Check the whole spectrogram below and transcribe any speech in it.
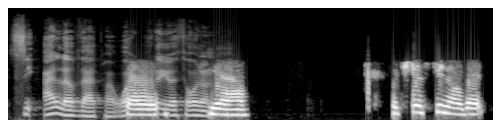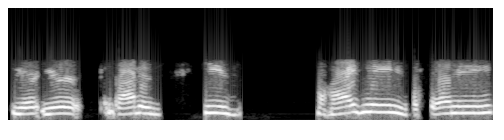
See, I love that part. What, so, what are your thoughts on yeah. that? It's just you know that you're you're God is He's behind me, He's before me,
